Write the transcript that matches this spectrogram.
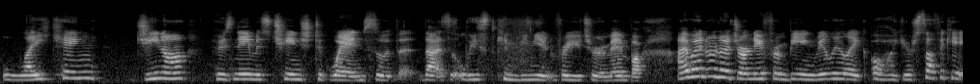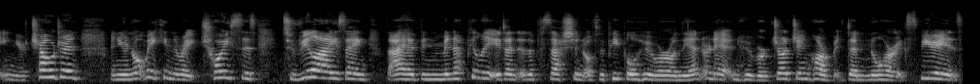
liking Gina whose name is changed to Gwen so that that's at least convenient for you to remember. I went on a journey from being really like, oh, you're suffocating your children and you're not making the right choices to realising that I had been manipulated into the position of the people who were on the internet and who were judging her but didn't know her experience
